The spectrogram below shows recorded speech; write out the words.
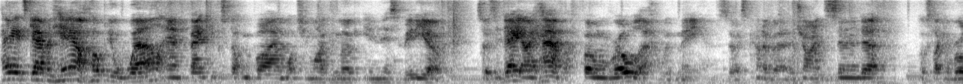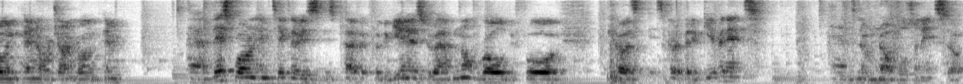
Hey, it's Gavin here. I hope you're well and thank you for stopping by and watching my Mug in this video. So today I have a foam roller with me. So it's kind of a giant cylinder, looks like a rolling pin or a giant rolling pin. Uh, this one in particular is, is perfect for beginners who have not rolled before because it's got a bit of give in it and there's no knobbles on it. So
